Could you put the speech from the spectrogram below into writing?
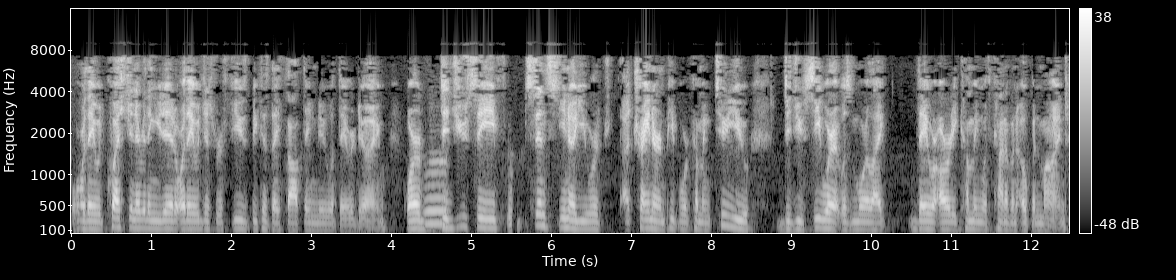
Or they would question everything you did, or they would just refuse because they thought they knew what they were doing. Or Mm. did you see, since, you know, you were a trainer and people were coming to you, did you see where it was more like they were already coming with kind of an open mind?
